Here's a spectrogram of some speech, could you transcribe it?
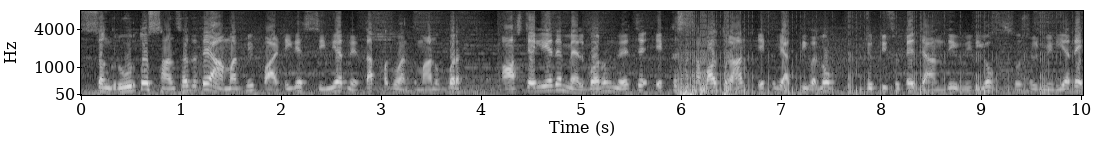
ਸੰਗਰੂਰ ਤੋਂ ਸੰਸਦ ਅਤੇ ਆਮ ਆਦਮੀ ਪਾਰਟੀ ਦੇ ਸੀਨੀਅਰ ਨੇਤਾ ਭਗਵੰਤ ਮਾਨ ਉੱਪਰ ਆਸਟ੍ਰੇਲੀਆ ਦੇ ਮੈਲਬੌਰਨ ਵਿੱਚ ਇੱਕ ਸਭਾ ਦੌਰਾਨ ਇੱਕ ਵਿਅਕਤੀ ਵੱਲੋਂ ਜੁੱਤੀ ਸੁੱਟੇ ਜਾਣ ਦੀ ਵੀਡੀਓ ਸੋਸ਼ਲ ਮੀਡੀਆ ਤੇ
